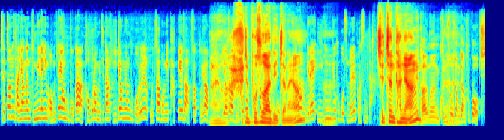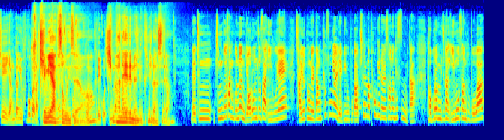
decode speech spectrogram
제천 단양은 국민의힘 엄태영 후보가 더불어민주당 이경용 후보를 오차 범위 밖에서 앞섰고요. 아유, 이어서 아주 보수화돼 있잖아요. 청원미래 이근규 후보 순을 보였습니다. 제천 네, 단양 다음은 군소정당 후보 없이 양당이 후보가 김이 맞대결하는 앞서고 있어요. 심판해야 되는데 큰일 났어요. 네, 중, 중부 3구는 여론조사 이후에 자유통일당 표순열 예비 후보가 출마 포기를 선언했습니다. 더불어민주당 이모선 후보와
